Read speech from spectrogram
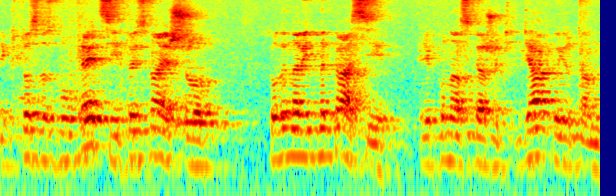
як хто з вас був в Греції, той знає, що коли навіть на касі, як у нас кажуть, дякую, там,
